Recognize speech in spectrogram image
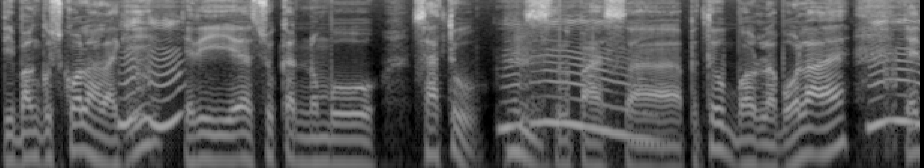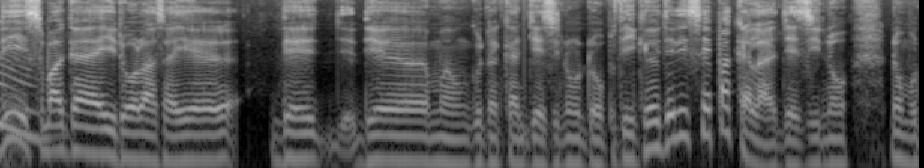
di bangku sekolah lagi. Mm-hmm. Jadi ia sukan nombor satu mm-hmm. selepas uh, apa tu bola-bola eh. Mm-hmm. Jadi sebagai idola saya dia dia menggunakan jersey nombor 23 jadi saya pakailah jersey no, nombor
